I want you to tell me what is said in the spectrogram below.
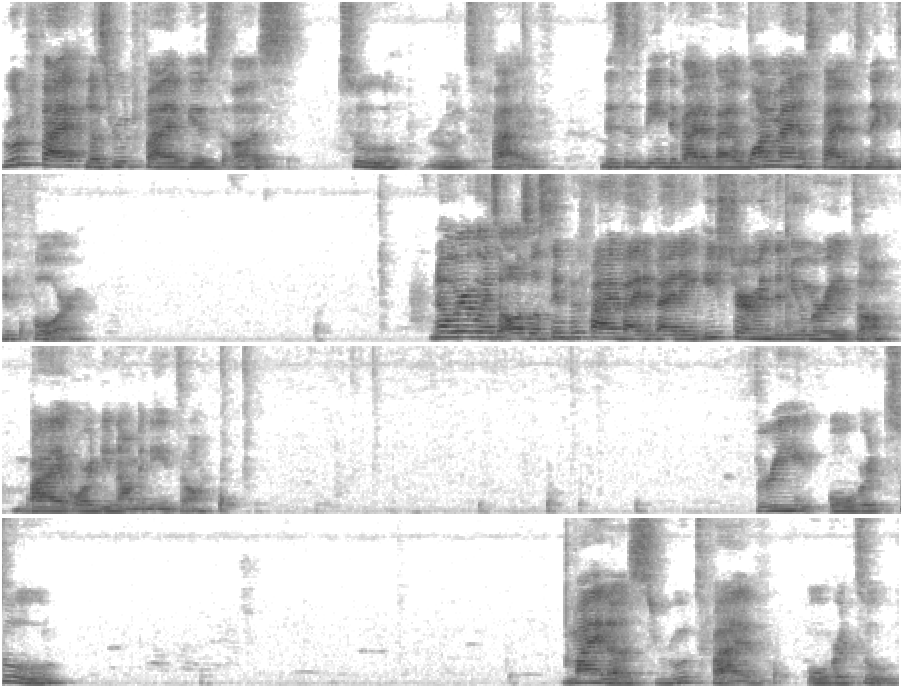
Root 5 plus root 5 gives us 2 root 5. This is being divided by 1 minus 5 is negative 4. Now we're going to also simplify by dividing each term in the numerator by our denominator. 3 over 2 minus root 5 over 2.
